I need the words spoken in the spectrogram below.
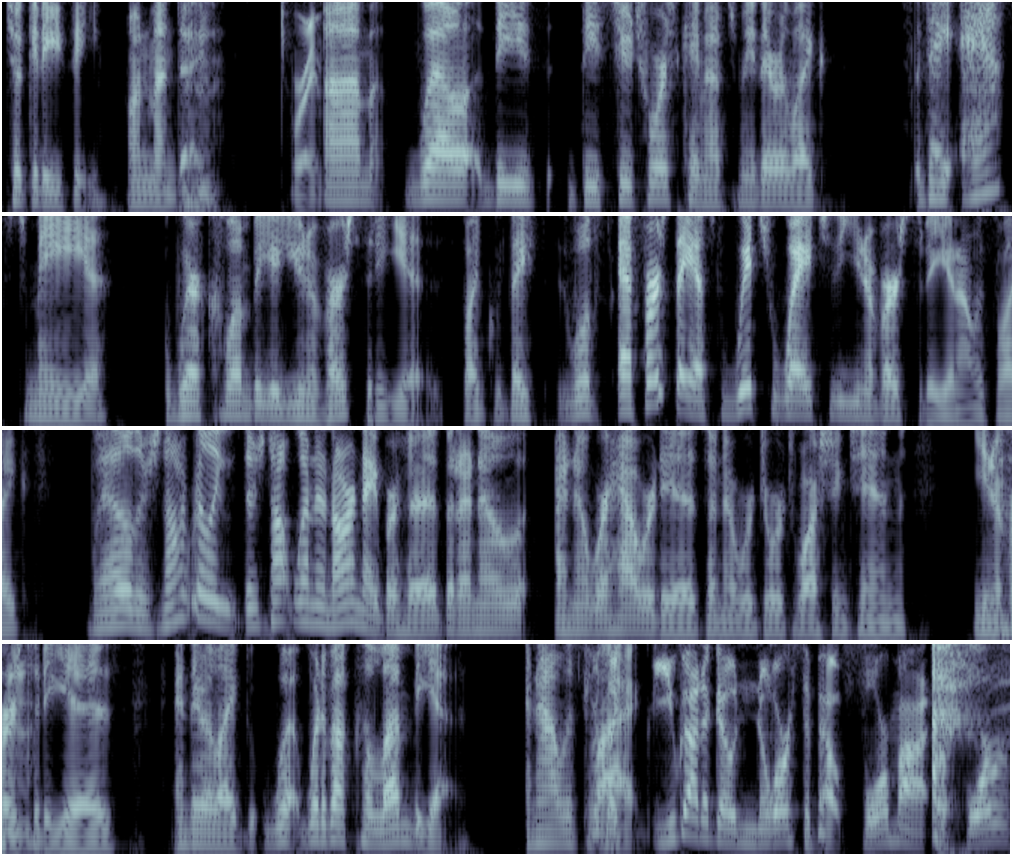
took it easy on Monday. Mhm. Right. Um, well, these these two tourists came up to me. They were like, they asked me where Columbia University is. Like they, well, at first they asked which way to the university, and I was like, well, there's not really, there's not one in our neighborhood, but I know, I know where Howard is. I know where George Washington mm-hmm. University is. And they were like, what, what about Columbia? And I was, I was like, like, you got to go north about four mi- or four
